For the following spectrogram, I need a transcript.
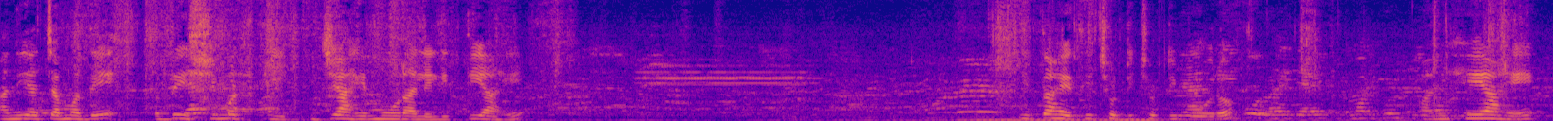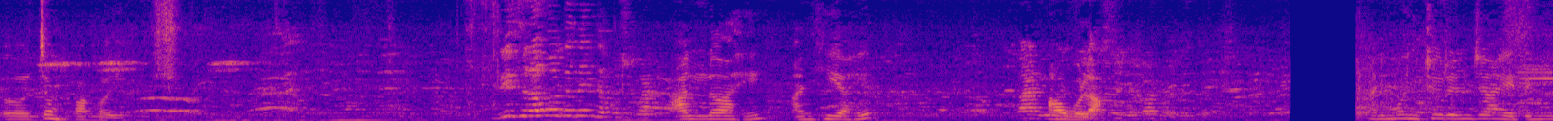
आणि याच्यामध्ये देशी मटकी जी आहे मोड आलेली ती आहे. इथं आहेत ही छोटी छोटी बोरं. आणि हे आहे चंपाकळी. आलं आहे आणि ही आहे आवळा. आणि मंचुरियन जे आहे ते मी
